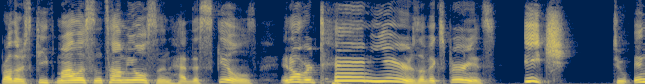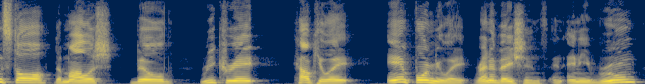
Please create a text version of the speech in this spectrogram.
Brothers Keith Milas and Tommy Olson have the skills and over 10 years of experience each to install, demolish, build, recreate, calculate, and formulate renovations in any room,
